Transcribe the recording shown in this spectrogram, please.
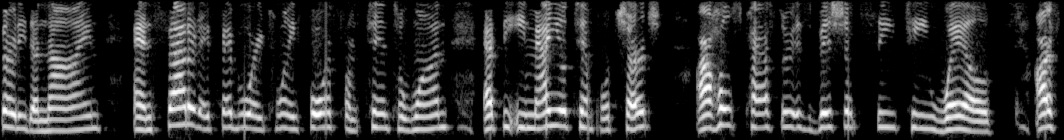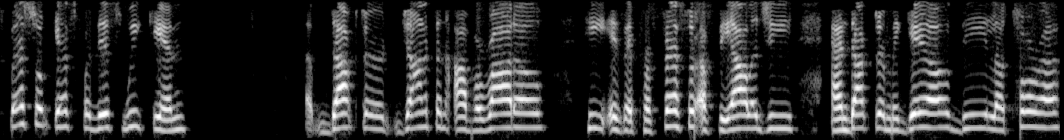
30 to 9, and Saturday, February 24th from 10 to 1 at the Emmanuel Temple Church. Our host pastor is Bishop C.T. Wells. Our special guest for this weekend, uh, Dr. Jonathan Alvarado. He is a professor of theology, and Dr. Miguel de la Torre.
